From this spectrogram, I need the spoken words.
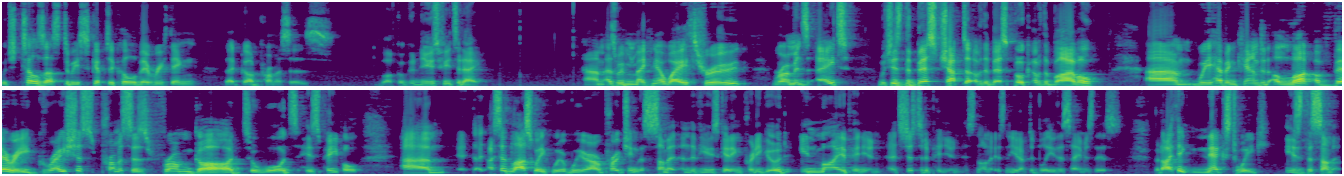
which tells us to be skeptical of everything that God promises. Well, I've got good news for you today. Um, as we've been making our way through Romans 8, which is the best chapter of the best book of the Bible, um, we have encountered a lot of very gracious promises from God towards his people. Um, I said last week we're, we are approaching the summit and the view's getting pretty good, in my opinion. It's just an opinion. It's not, it's, you don't have to believe the same as this. But I think next week is the summit.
